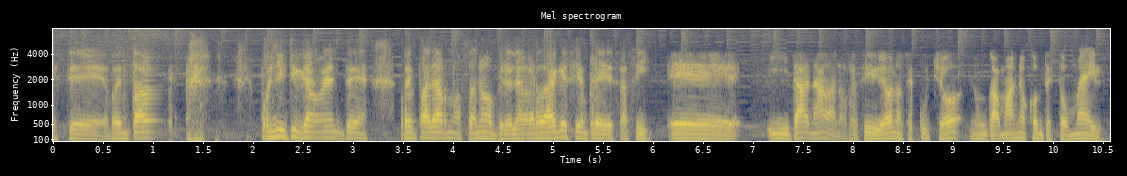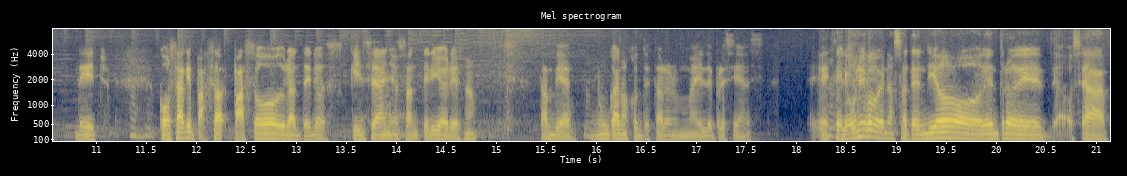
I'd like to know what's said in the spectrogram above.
este, rentable políticamente repararnos o no, pero la verdad que siempre es así. Eh, y está, nada, nos recibió, nos escuchó, nunca más nos contestó un mail, de hecho cosa que pasó, pasó durante los 15 años anteriores, ¿no? También, nunca nos contestaron un mail de presidencia. Este, lo único que nos atendió dentro de, o sea,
